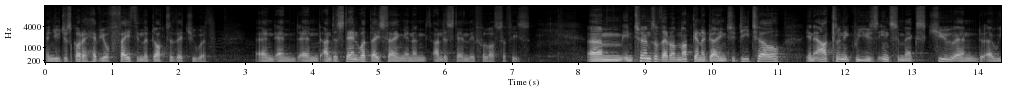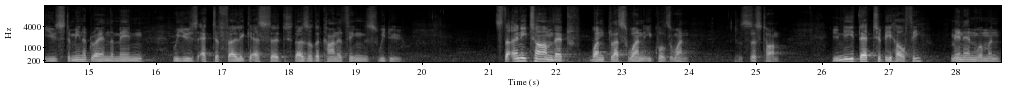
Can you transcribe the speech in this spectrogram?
and you just got to have your faith in the doctor that you're with and, and, and understand what they're saying and understand their philosophies. Um, in terms of that, I'm not going to go into detail. In our clinic, we use Insamax Q and uh, we use Staminogro in the men. We use active folic acid. Those are the kind of things we do. It's the only time that 1 plus 1 equals 1. It's this time. You need that to be healthy, men and women,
